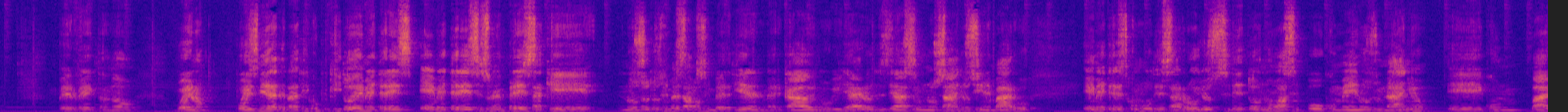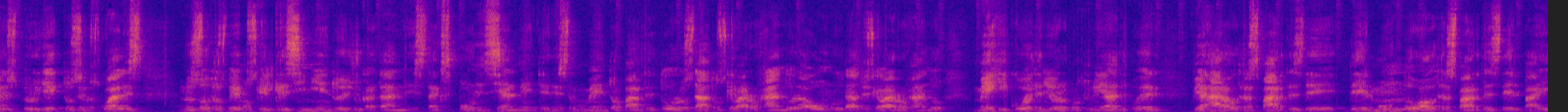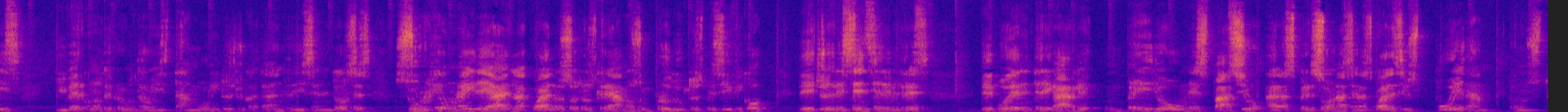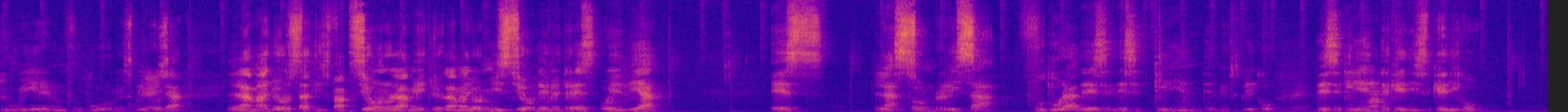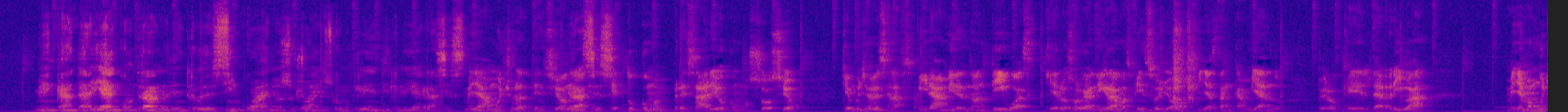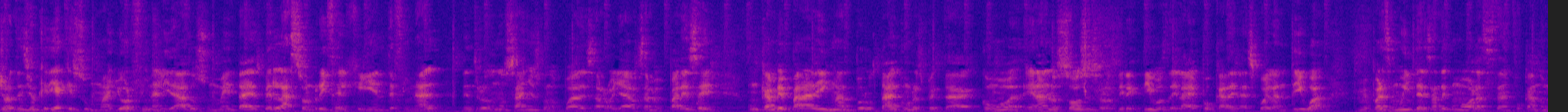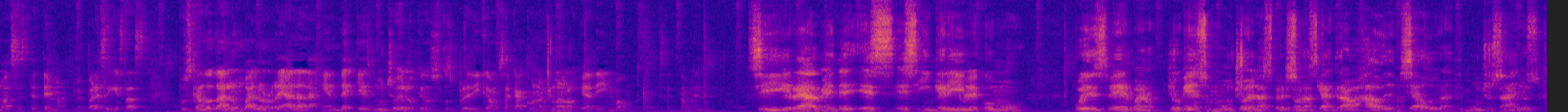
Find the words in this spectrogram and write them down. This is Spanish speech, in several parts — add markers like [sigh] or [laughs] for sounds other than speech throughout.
Perfecto, ¿no? Bueno, pues mira, te platico un poquito de M3. M3 es una empresa que nosotros empezamos a invertir en el mercado inmobiliario desde hace unos años, sin embargo, M3 como desarrollo se detonó hace poco menos de un año eh, con varios proyectos en los cuales nosotros vemos que el crecimiento de Yucatán está exponencialmente en este momento, aparte de todos los datos que va arrojando la ONU, datos que va arrojando México, he tenido la oportunidad de poder viajar a otras partes de, del mundo, a otras partes del país y ver cómo te preguntan, oye, tan bonito es Yucatán, te dicen. Entonces, surge una idea en la cual nosotros creamos un producto específico, de hecho es la esencia de M3, de poder entregarle un predio o un espacio a las personas en las cuales ellos puedan construir en un futuro. ¿Me explico? O sea, la mayor satisfacción o la, la mayor misión de M3 hoy en día es la sonrisa futura de ese, de ese cliente, ¿me explico? De ese cliente que, dice, que dijo, me encantaría encontrarme dentro de 5 años, 8 años con un cliente y que me diga gracias. Me llama mucho la atención gracias. que tú como empresario, como socio, que muchas veces en las pirámides no antiguas, que los organigramas pienso yo que ya están cambiando, pero que el de arriba me llama mucho la atención que diga que su mayor finalidad o su meta es ver la sonrisa del cliente final dentro de unos años cuando pueda desarrollar. O sea, me parece un cambio de paradigma brutal con respecto a cómo eran los socios o los directivos de la época de la escuela antigua. Me parece muy interesante cómo ahora se está enfocando más este tema. Me parece que estás buscando darle un valor real a la gente, que es mucho de lo que nosotros predicamos acá con la metodología de Inbound. Exactamente. Sí, realmente es, es increíble cómo puedes ver, bueno, yo pienso mucho en las personas que han trabajado demasiado durante muchos años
